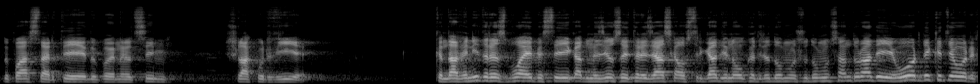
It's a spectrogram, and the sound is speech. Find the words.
după astarteie, după înălțimi și la curvie. Când a venit războaie peste ei ca Dumnezeu să-i trezească, au strigat din nou către Domnul și Domnul s-a îndurat de ei ori de câte ori.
